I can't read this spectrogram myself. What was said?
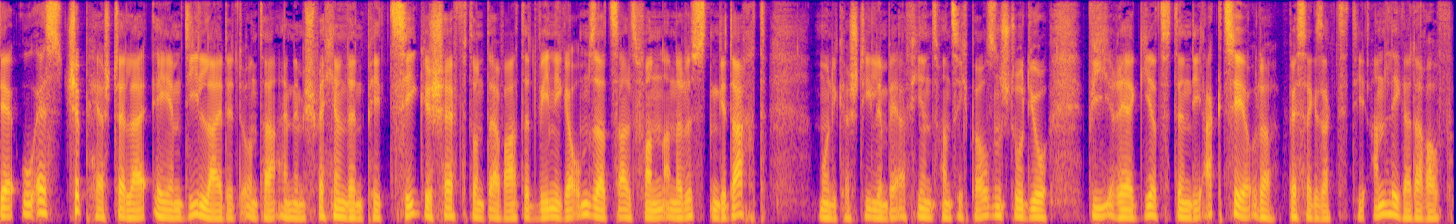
Der US-Chip-Hersteller AMD leidet unter einem schwächelnden PC-Geschäft und erwartet weniger Umsatz als von Analysten gedacht. Monika Stiel im BR24 Börsenstudio. Wie reagiert denn die Aktie oder besser gesagt die Anleger darauf?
